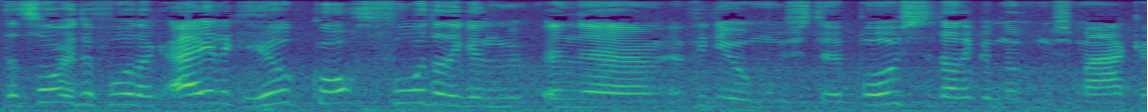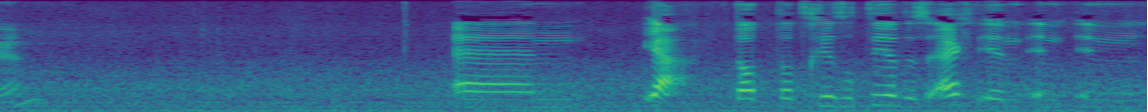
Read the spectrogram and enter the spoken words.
dat zorgde ervoor dat ik eigenlijk heel kort voordat ik een, een, eh, een video moest eh, posten, dat ik hem nog moest maken. En ja, dat, dat resulteert dus echt in, in, in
